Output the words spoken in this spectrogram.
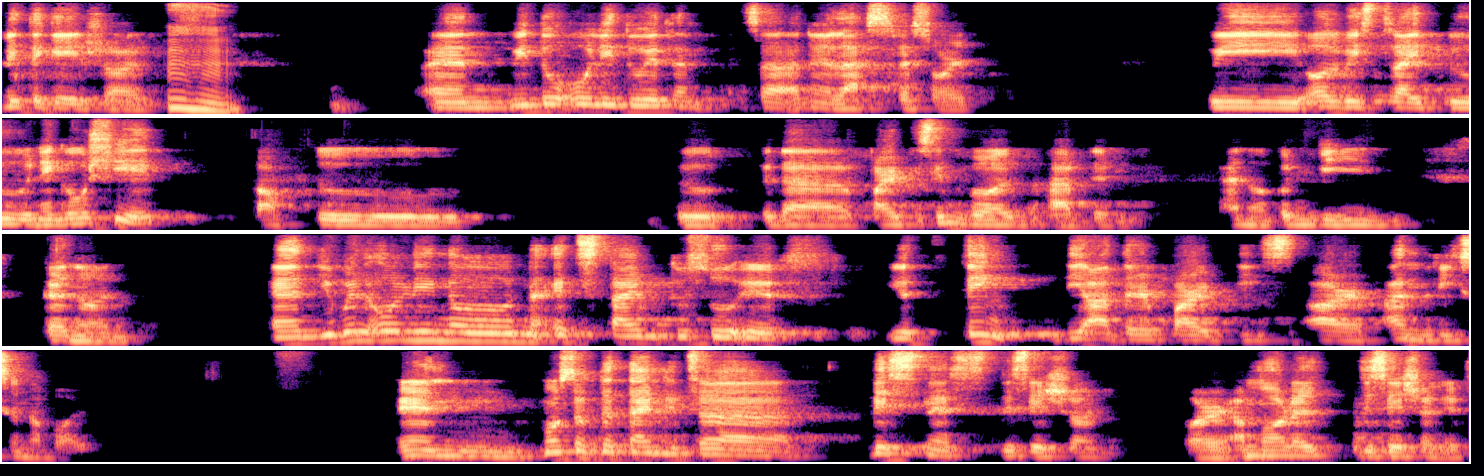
litigation. Mm-hmm. And we do only do it as a ano, last resort. We always try to negotiate, talk to to, to the parties involved, have them ano, convene, ganon. And you will only know na it's time to sue if you think the other parties are unreasonable. And most of the time, it's a business decision or a moral decision if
